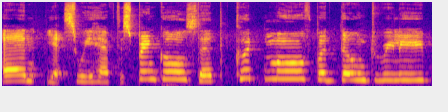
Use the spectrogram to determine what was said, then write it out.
And yes, we have the sprinkles that could move but don't really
